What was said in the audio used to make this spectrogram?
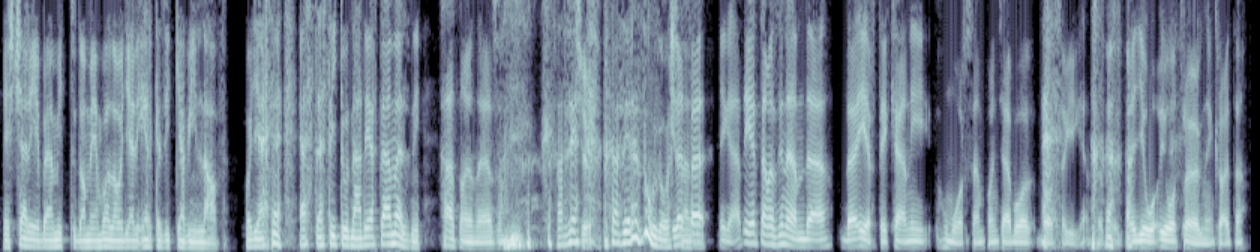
és cserében, mit tudom én, valahogy elérkezik Kevin Love. Hogy e- ezt, ezt így tudnád értelmezni? Hát nagyon nehezen. Azért, azért ez zúzós Illetve, lenne. Igen, hát értelmezni nem, de, de értékelni humor szempontjából valószínűleg igen. Tehát egy jó, jót röhögnénk rajta.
